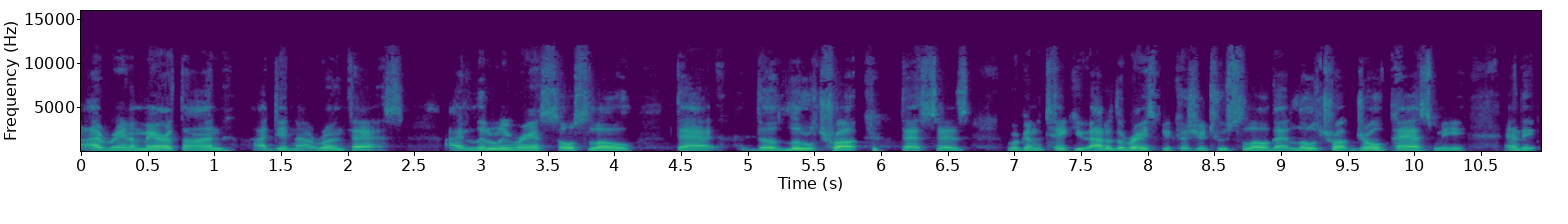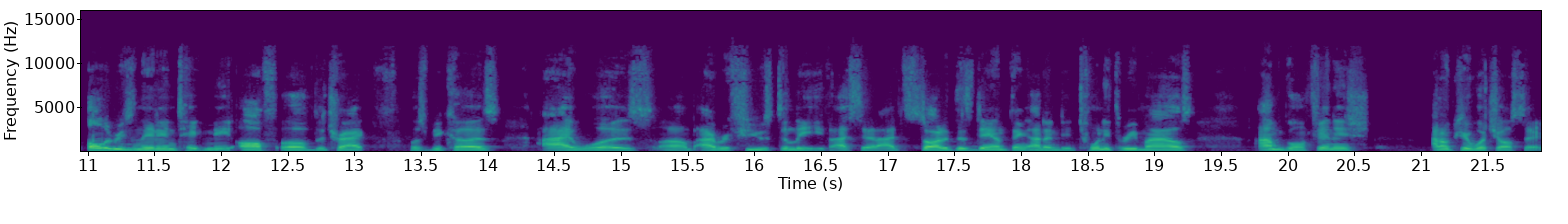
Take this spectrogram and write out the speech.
I ran a marathon. I did not run fast. I literally ran so slow that the little truck that says we're going to take you out of the race because you're too slow that little truck drove past me and the only reason they didn't take me off of the track was because i was um, i refused to leave i said i started this damn thing i done did 23 miles I'm going to finish. I don't care what y'all say.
